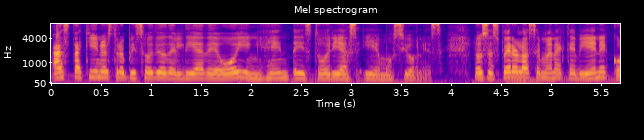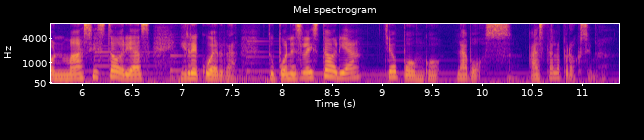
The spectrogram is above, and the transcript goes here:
Hasta aquí nuestro episodio del día de hoy en Gente, Historias y Emociones. Los espero la semana que viene con más historias y recuerda, tú pones la historia, yo pongo la voz. Hasta la próxima.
